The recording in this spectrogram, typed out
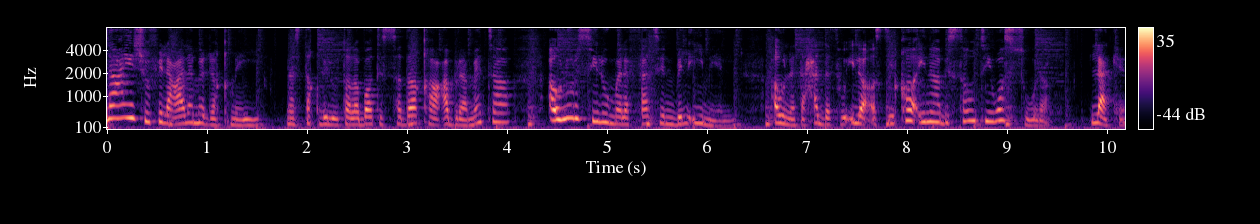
نعيش في العالم الرقمي. نستقبل طلبات الصداقة عبر ميتا أو نرسل ملفات بالإيميل أو نتحدث إلى أصدقائنا بالصوت والصورة. لكن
